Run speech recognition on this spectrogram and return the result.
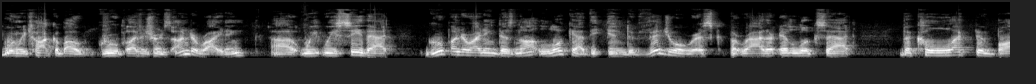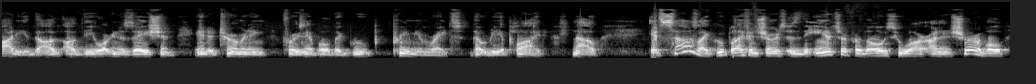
when we talk about group life insurance underwriting, uh, we, we see that Group underwriting does not look at the individual risk, but rather it looks at the collective body of, of, the organization in determining, for example, the group premium rates that would be applied. Now, it sounds like group life insurance is the answer for those who are uninsurable.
